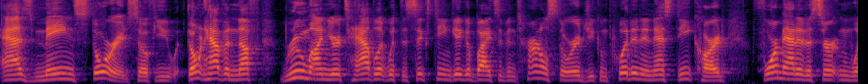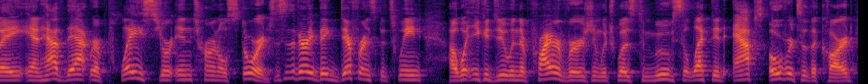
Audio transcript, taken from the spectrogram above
as main storage. So if you don't have enough room on your tablet with the 16 gigabytes of internal storage, you can put in an SD card format it a certain way and have that replace your internal storage. This is a very big difference between uh, what you could do in the prior version, which was to move selected apps over to the card.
